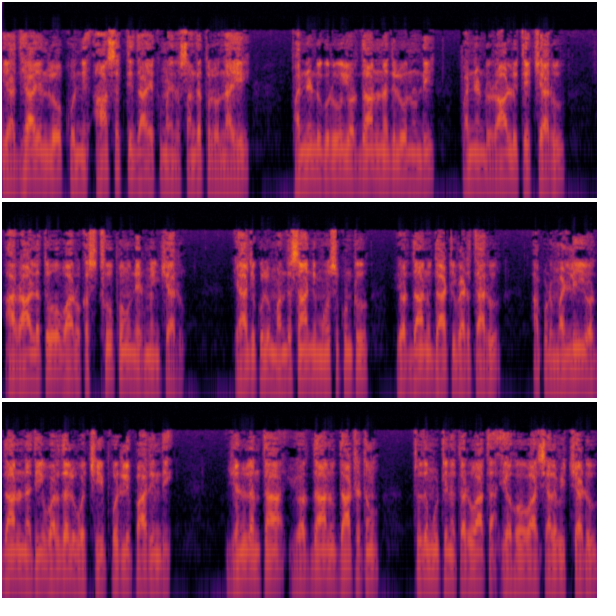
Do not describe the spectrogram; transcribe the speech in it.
ఈ అధ్యాయంలో కొన్ని ఆసక్తిదాయకమైన సంగతులున్నాయి. పన్నెండుగురు యొర్దాను నదిలో నుండి పన్నెండు రాళ్ళు తెచ్చారు. ఆ రాళ్ళతో వారొక స్థూపం నిర్మించారు. యాజకులు మందసాన్ని మోసుకుంటూ యొర్దాను దాటి వెడతారు. అప్పుడు మళ్ళీ యొర్దాను నది వరదలు వచ్చి పొర్లి పారింది. జనులంతా యొర్దాను దాటటం తుదముట్టిన తరువాత యహోవా సెలవిచ్చాడు.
